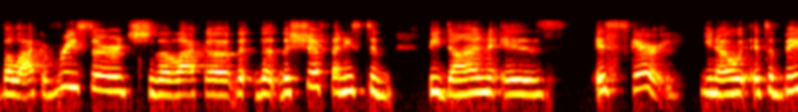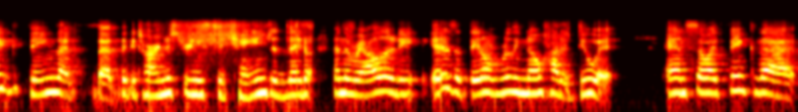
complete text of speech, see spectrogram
the lack of research, the lack of the the, the shift that needs to be done is is scary you know it's a big thing that that the guitar industry needs to change and they don't and the reality is that they don't really know how to do it And so I think that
